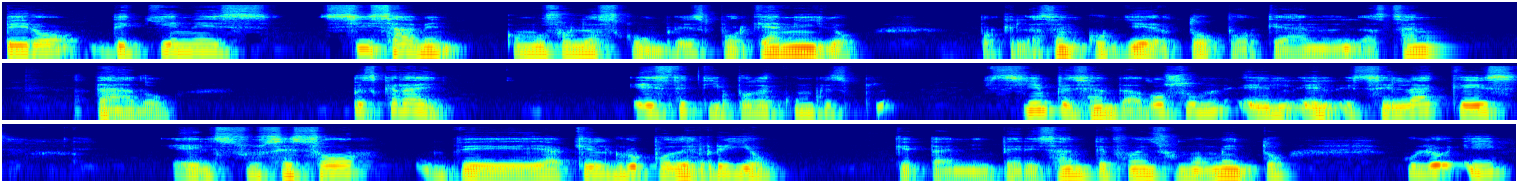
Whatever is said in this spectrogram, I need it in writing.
pero de quienes sí saben cómo son las cumbres, porque han ido, porque las han cubierto, porque han, las han tratado, pues caray, este tipo de cumbres siempre se han dado. Son el, el CELAC es el sucesor de aquel grupo de Río, que tan interesante fue en su momento, Julio, y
